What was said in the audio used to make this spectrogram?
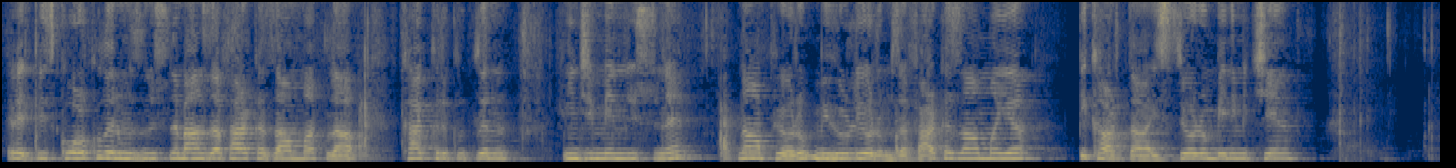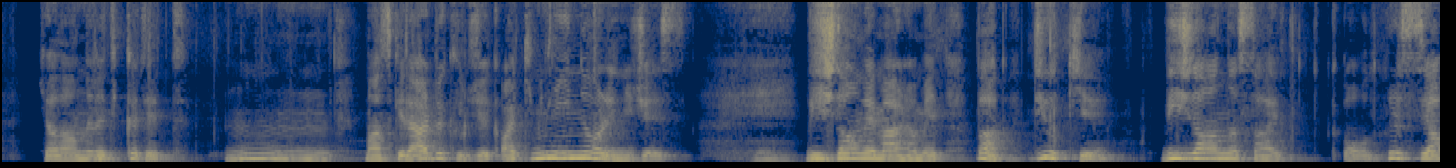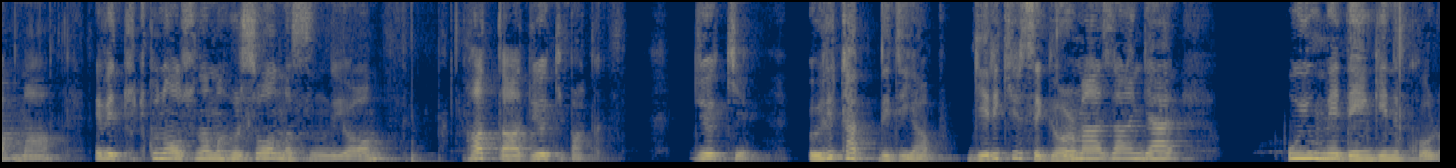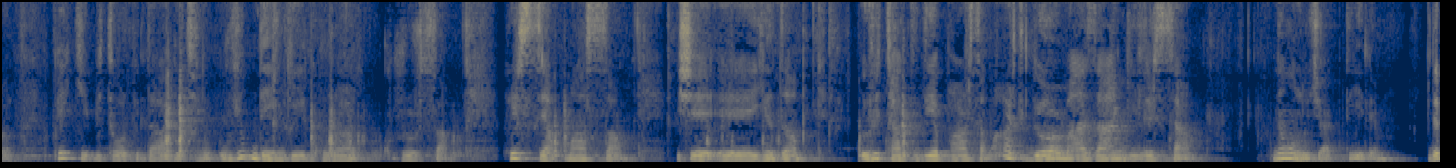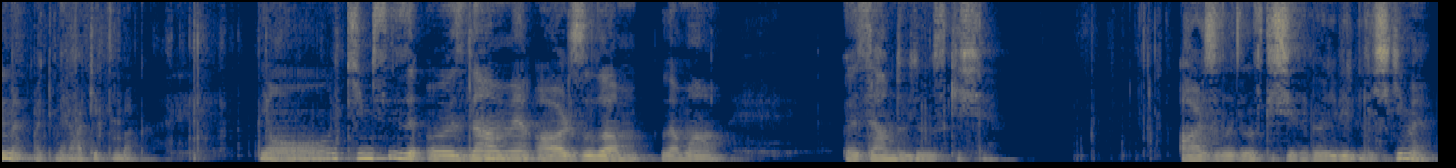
Evet biz korkularımızın üstüne ben zafer kazanmakla kalp kırıklıklarının incinmenin üstüne ne yapıyorum? Mühürlüyorum zafer kazanmayı. Bir kart daha istiyorum benim için. Yalanlara dikkat et. Hmm, maskeler dökülecek. Ay kimin neyini öğreneceğiz? Vicdan ve merhamet. Bak diyor ki vicdanına sahip ol. Hırs yapma. Evet tutkun olsun ama hırs olmasın diyor. Hatta diyor ki bak. Diyor ki ölü taklidi yap. Gerekirse görmezden gel. Uyum ve dengeni koru. Peki bir torpil daha geçelim. Uyum dengeyi kurar, kurursam, hırs yapmazsam, işte e, ya da ölü taklidi yaparsam, artık görmezden gelirsem ne olacak diyelim. Değil mi? Ay merak ettim bak. Ya kimsiz özlem ve arzulama. Özlem duyduğunuz kişi. Arzuladığınız kişiyle böyle bir ilişki mi?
